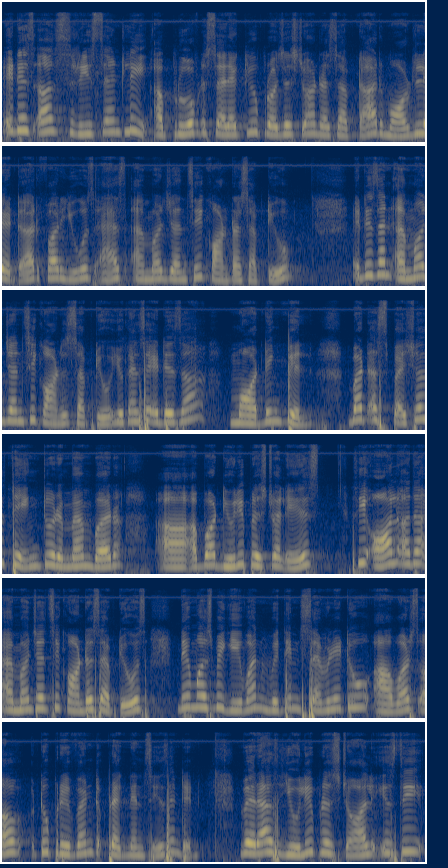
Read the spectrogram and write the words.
it is a recently approved selective progesterone receptor modulator for use as emergency contraceptive. It is an emergency contraceptive. You can say it is a morning pill. But a special thing to remember uh, about ulipristal is See, all other emergency contraceptives they must be given within 72 hours of to prevent pregnancy, isn't it? Whereas ulipristal is the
